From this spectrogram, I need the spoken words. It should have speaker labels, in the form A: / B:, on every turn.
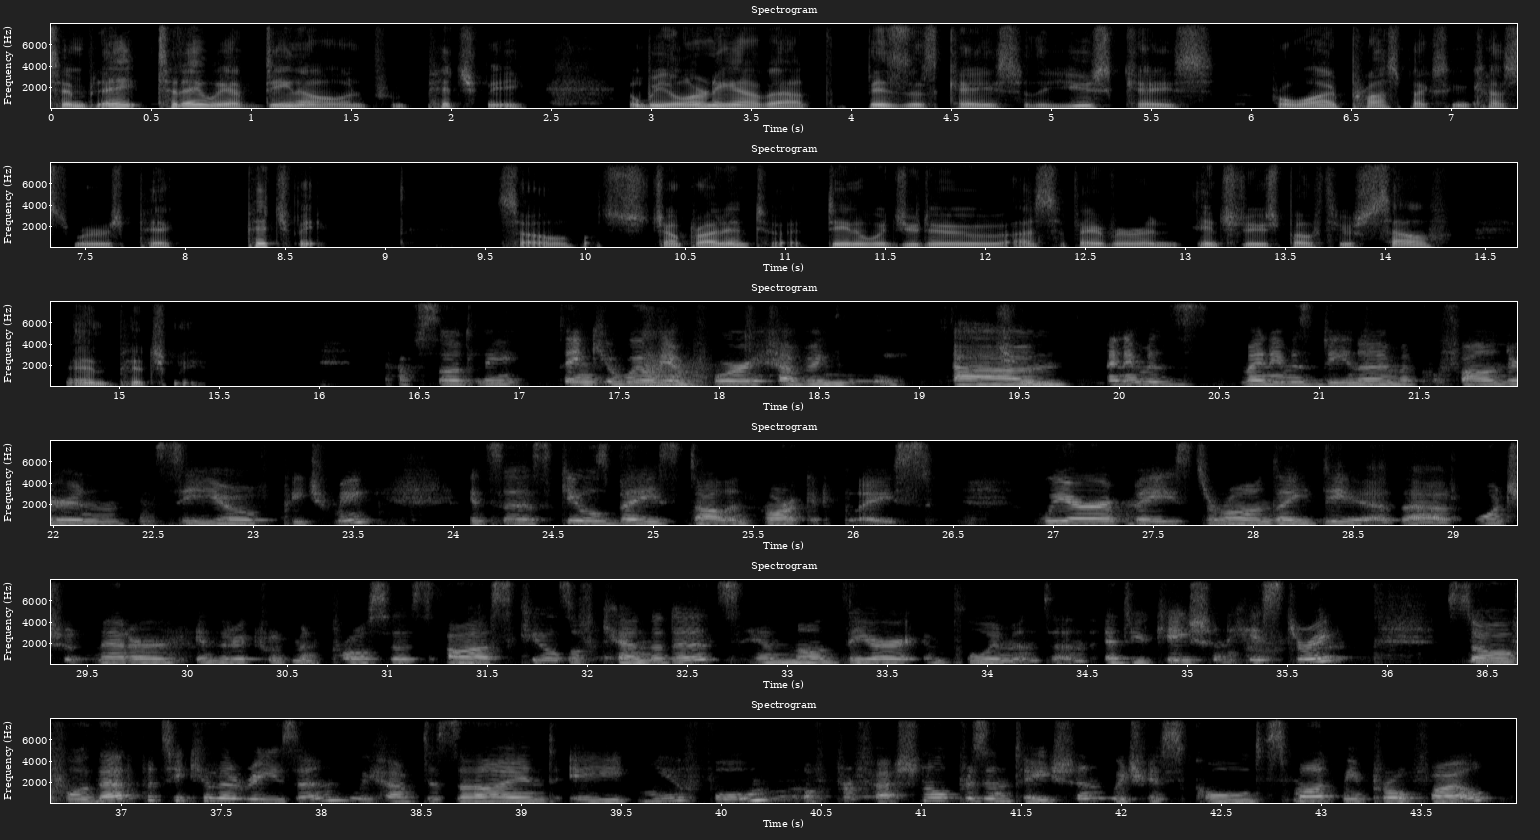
A: Today, today we have Dina on from PitchMe. We'll be learning about the business case or the use case for why prospects and customers pick PitchMe. So let's jump right into it. Dina, would you do us a favor and introduce both yourself and PitchMe?
B: Absolutely. Thank you, William, for having me. Um, sure. My name is my name is Dina. I'm a co-founder and CEO of PitchMe. It's a skills-based talent marketplace we are based around the idea that what should matter in the recruitment process are skills of candidates and not their employment and education history. So, for that particular reason, we have designed a new form of professional presentation, which is called SmartMe Profile.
